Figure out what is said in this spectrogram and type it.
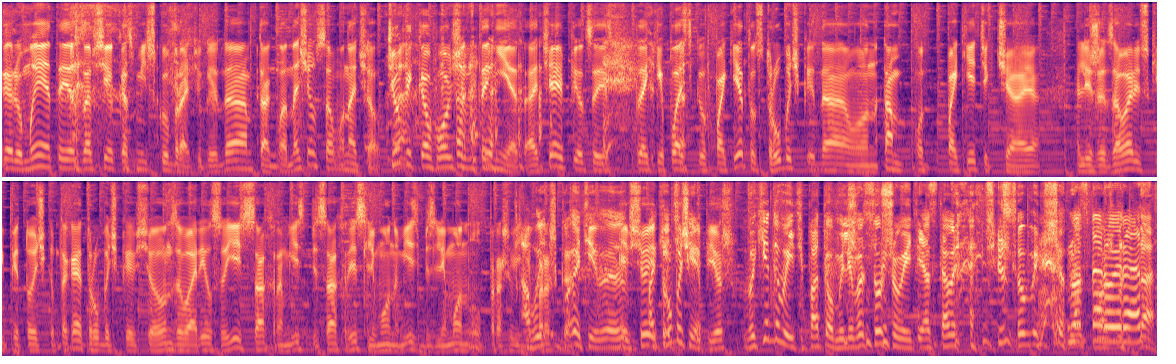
говорю, говорю, мы это за всех космическую братью. Говорю, да, так, ладно, начнем с самого начала. Тюбиков, в общем-то, нет. А чай пьется из таких пластиковых пакетов с трубочкой, да. Он, там вот пакетик чая лежит, заваривается кипяточком, такая трубочка, и все, он заварился. Есть с сахаром, есть без сахара, есть с лимоном, есть без лимона, ну, прош, А вы порошка. эти э, и все, и трубочкой пьешь. Выкидываете потом или высушиваете и оставляете, чтобы еще На раз второй можно, раз.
